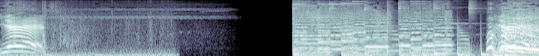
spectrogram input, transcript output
Yes! Yeah!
